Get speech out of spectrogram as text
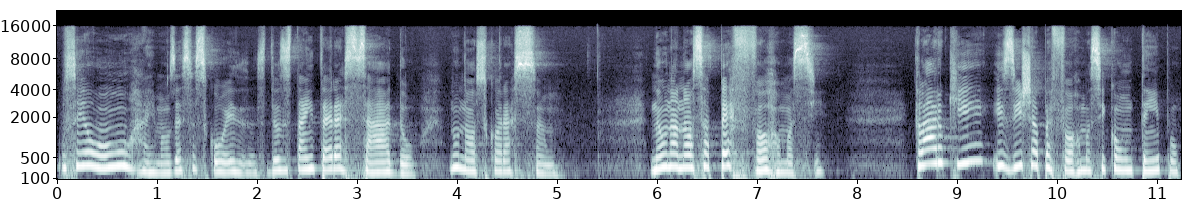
O Senhor honra, irmãos, essas coisas. Deus está interessado no nosso coração, não na nossa performance. Claro que existe a performance com o tempo,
